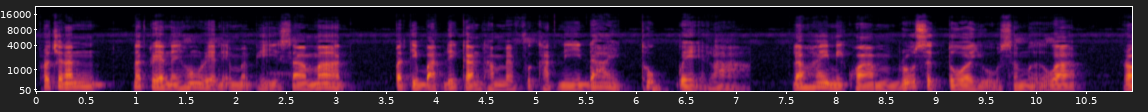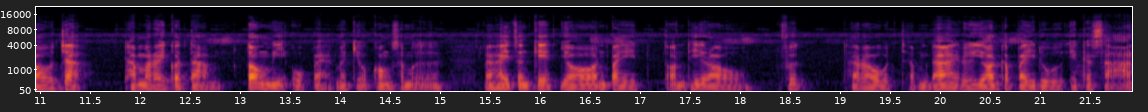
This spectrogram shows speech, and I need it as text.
เพราะฉะนั้นนักเรียนในห้องเรียน MRP สามารถปฏิบัติด้วยการทำแบบฝึกหัดนี้ได้ทุกเวลา แล้วให้มีความรู้สึกตัวอยู่เสมอว่า เราจะทำอะไรก็ตาม ต้องมี O8 มาเกี่ยวข้องเสมอ และให้สังเกตย้อนไปตอนที่เราฝึก ถ้าเราจำได้หรือย้อนกลับไปดูเอกสาร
